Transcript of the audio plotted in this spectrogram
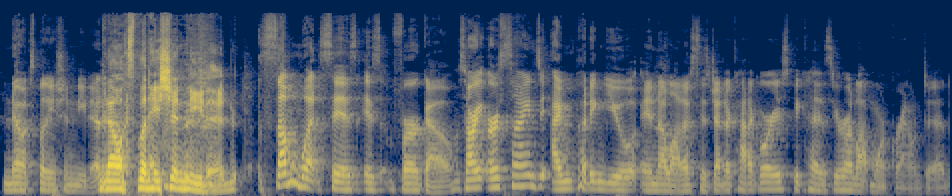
No explanation needed. No explanation needed. Somewhat cis is Virgo. Sorry, Earth signs. I'm putting you in a lot of cisgender categories because you're a lot more grounded.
